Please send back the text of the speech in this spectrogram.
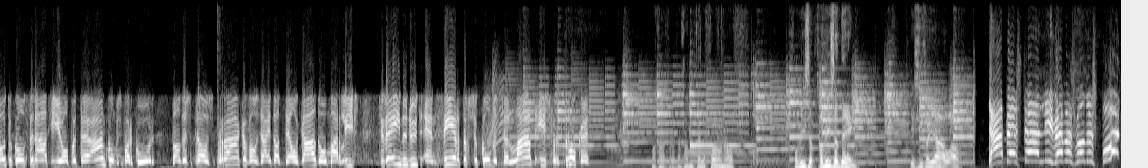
Grote consternatie hier op het uh, aankomstparcours. Want er zou sprake van zijn dat Delgado maar liefst 2 minuten en 40 seconden te laat is vertrokken. Wacht even, daar gaat mijn telefoon af. Van wie, is dat, van wie is dat ding? Is die van jou, Ab? Ja, beste liefhebbers van de sport!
